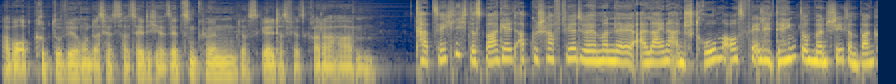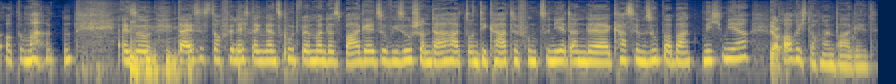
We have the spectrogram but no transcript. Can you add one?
aber ob Kryptowährungen das jetzt tatsächlich ersetzen können, das Geld, das wir jetzt gerade haben, tatsächlich das Bargeld abgeschafft wird, wenn man äh, alleine an Stromausfälle denkt und man steht am Bankautomaten. Also da ist es doch vielleicht dann ganz gut, wenn man das Bargeld sowieso schon da hat und die Karte funktioniert an der Kasse im Supermarkt nicht mehr. Ja. Brauche ich doch mein Bargeld.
